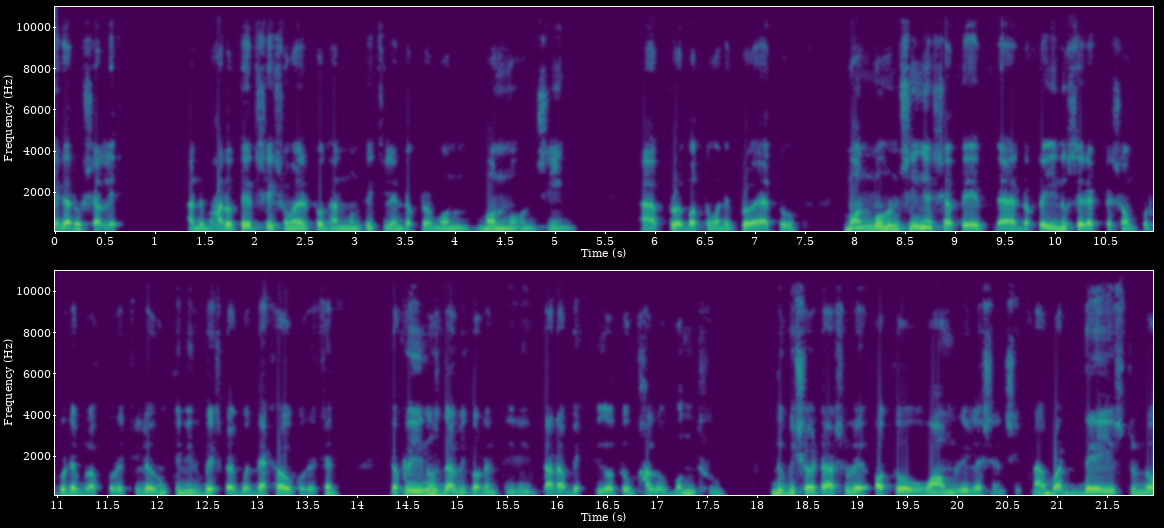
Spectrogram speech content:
এগারো সালে মানে ভারতের সেই সময়ের প্রধানমন্ত্রী ছিলেন ডক্টর মনমোহন সিং। বর্তমানে প্রয়াত। মনমোহন সিং এর সাথে ডক্টর ইনুসের একটা সম্পর্ক ডেভেলপ করেছিল এবং তিনি বেশ কয়েকবার দেখাও করেছেন। ডক্টর ইনুস দাবি করেন তিনি তারা ব্যক্তিগত ভালো বন্ধু। কিন্তু বিষয়টা আসলে অত ওয়ার্ম রিলেশনশিপ না but they use to know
